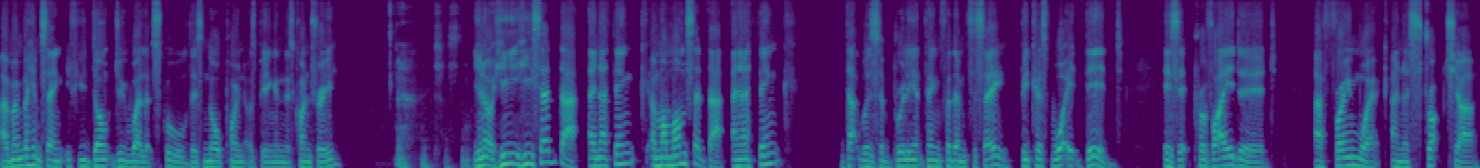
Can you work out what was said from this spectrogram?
I remember him saying, if you don't do well at school, there's no point us being in this country. Interesting. You know, he, he said that. And I think, and my mom said that. And I think that was a brilliant thing for them to say because what it did is it provided a framework and a structure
